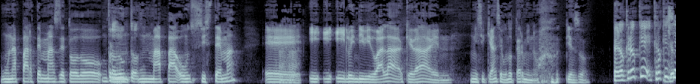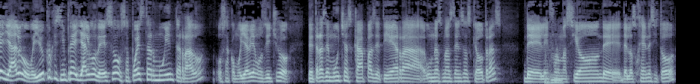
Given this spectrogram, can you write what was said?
una parte más de todo. Un producto. Un, un mapa, un sistema. Eh, y, y, y, lo individual queda en ni siquiera en segundo término, pienso. Pero creo que, creo que Yo, sí hay algo, güey. Yo creo que siempre hay algo de eso. O sea, puede estar muy enterrado. O sea, como ya habíamos dicho, detrás de muchas capas de tierra, unas más densas que otras de la información, de, de, los genes y todo,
